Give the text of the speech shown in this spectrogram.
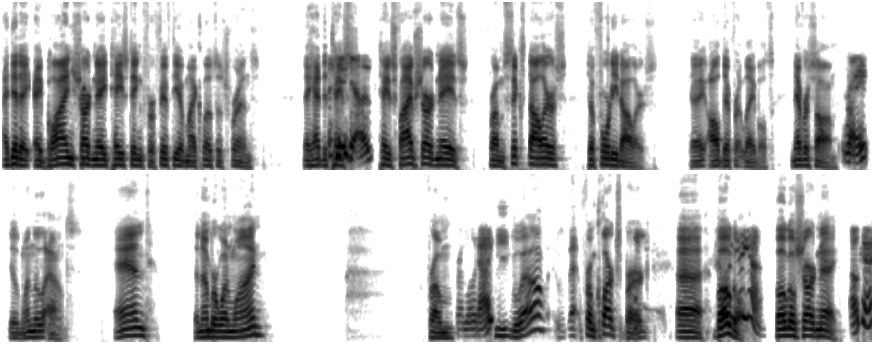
I did a, a blind Chardonnay tasting for 50 of my closest friends. They had to taste yes. taste five Chardonnays from six dollars to forty dollars. Okay, all different labels. Never saw them. Right. Just one little ounce. And the number one wine from from Lodi. Well, from Clarksburg, uh, Bogle. Oh, yeah, yeah. Bogle Chardonnay. Okay.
